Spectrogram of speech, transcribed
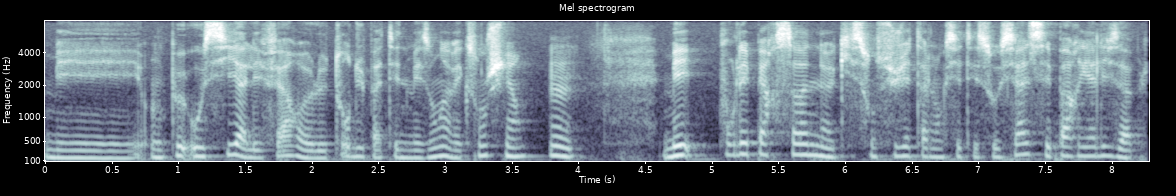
Mais on peut aussi aller faire le tour du pâté de maison avec son chien. Mm. Mais pour les personnes qui sont sujettes à l'anxiété sociale, c'est pas réalisable.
